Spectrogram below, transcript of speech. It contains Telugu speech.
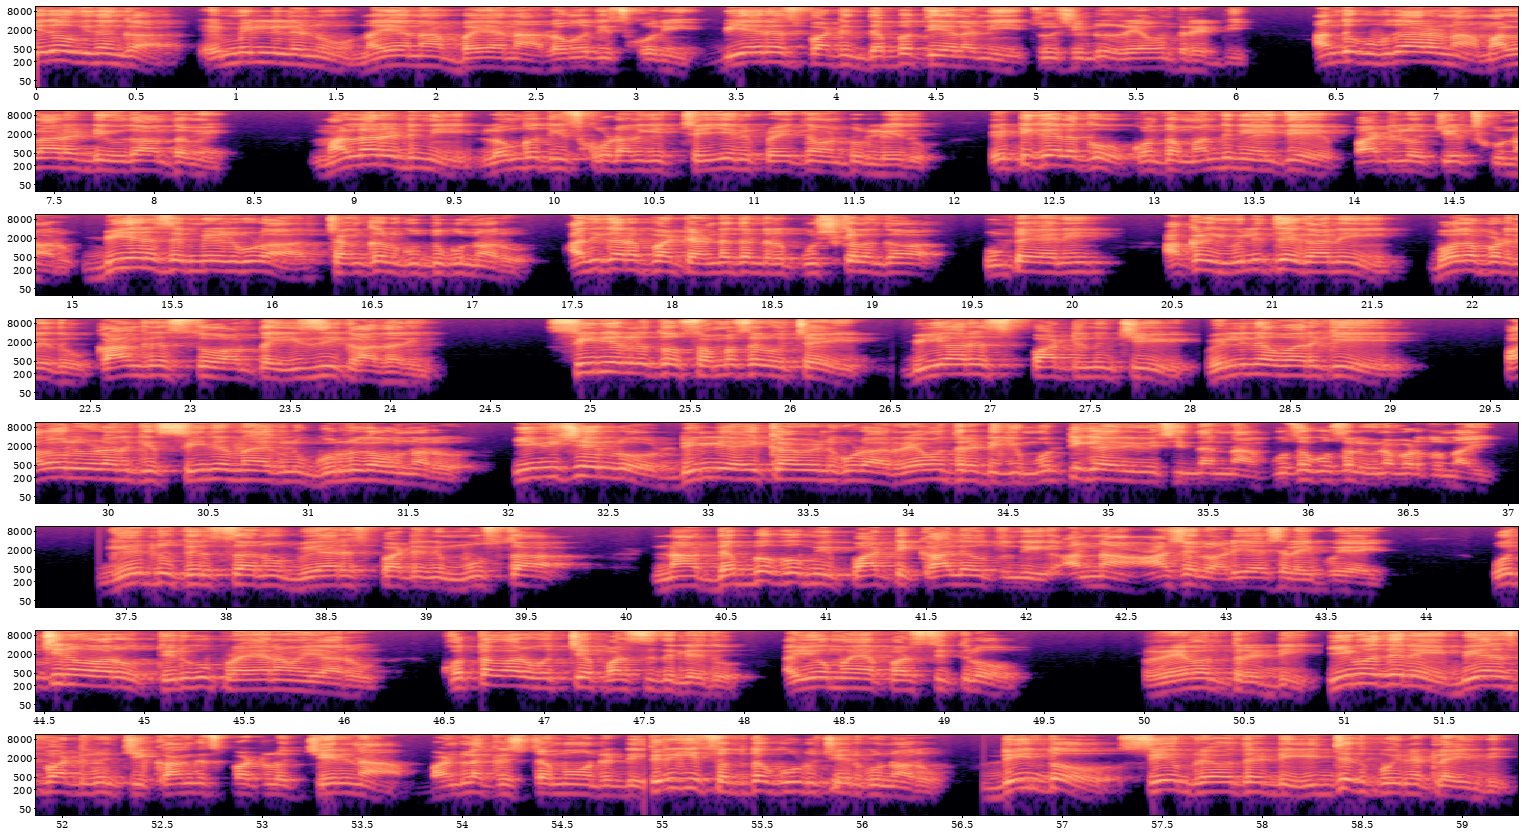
ఏదో విధంగా ఎమ్మెల్యేలను నయన భయాన లొంగ తీసుకొని బీఆర్ఎస్ పార్టీని దెబ్బతీయాలని చూసిండు రేవంత్ రెడ్డి. అందుకు ఉదాహరణ మల్లారెడ్డి ఉదాంతమే. మల్లారెడ్డిని లొంగ తీసుకోవడానికి చెయ్యని ప్రయత్నం అంటూ లేదు. ఎట్టికేలకు కొంతమందిని అయితే పార్టీలో చేర్చుకున్నారు. బీఆర్ఎస్ ఎమ్మెల్యేలు కూడా చంకలు గుద్దుకున్నారు. అధికార పార్టీ అండదండలు పుష్కలంగా ఉంటాయని అక్కడికి వెళితే గాని బోధపడలేదు. కాంగ్రెస్తో అంత ఈజీ కాదని. సీనియర్లతో సమస్యలు వచ్చాయి. బీఆర్ఎస్ పార్టీ నుంచి వెళ్ళిన వారికి పదవులు ఇవ్వడానికి సీనియర్ నాయకులు గుర్రుగా ఉన్నారు. ఈ విషయంలో ఢిల్లీ హైకమాండ్ కూడా రేవంత్ రెడ్డికి మొట్టిగా వేసిందన్న గుసగుసలు వినబడుతున్నాయి. గేట్లు తెరుస్తాను బీఆర్ఎస్ పార్టీని మూస్తా నా దెబ్బకు మీ పార్టీ ఖాళీ అవుతుంది అన్న ఆశలు అడియాశలైపోయాయి. వచ్చిన వారు తిరుగు ప్రయాణం అయ్యారు కొత్త వారు వచ్చే పరిస్థితి లేదు. అయోమయ పరిస్థితిలో రేవంత్ రెడ్డి. ఈ మధ్యనే బీఆర్ఎస్ పార్టీ నుంచి కాంగ్రెస్ పార్టీలో చేరిన బండ్ల కృష్ణమోహన్ రెడ్డి తిరిగి సొంత గూడు చేరుకున్నారు. దీంతో సీఎం రేవంత్ రెడ్డి ఇజ్జత్ పోయినట్లయింది.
